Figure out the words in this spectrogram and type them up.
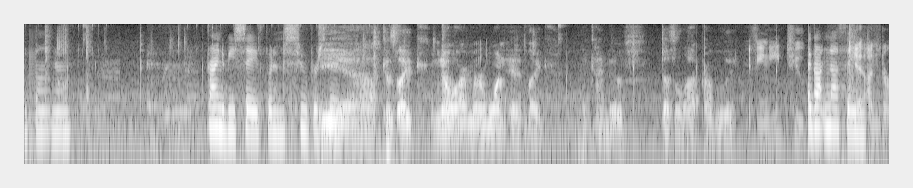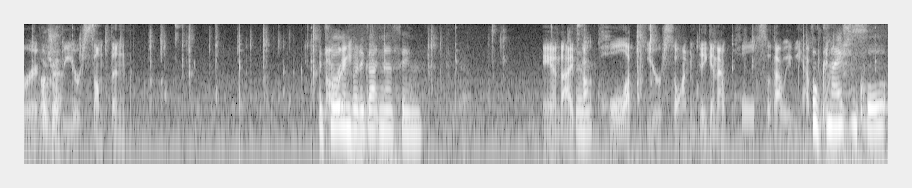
I don't know. Trying to be safe, but I'm super scared. Yeah, cause like no armor, one hit, like it kind of does a lot probably. If you need to I got nothing. get under a Okay. tree or something, I killed him, alright. but I got nothing. and I've Yeah. got coal up here, so I'm digging out coal so that way we have. Oh, can I have some coal?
